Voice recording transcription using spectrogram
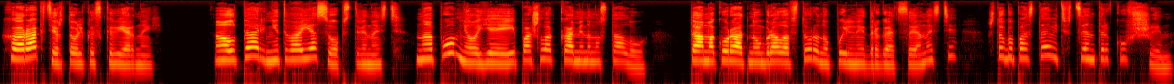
Характер только скверный. Алтарь не твоя собственность. Напомнила я ей и пошла к каменному столу. Там аккуратно убрала в сторону пыльные драгоценности, чтобы поставить в центр кувшин.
